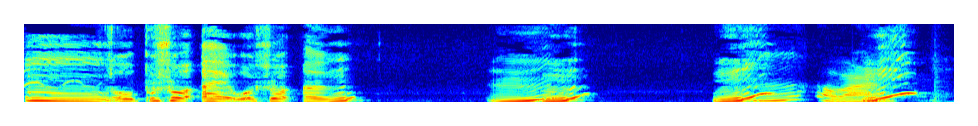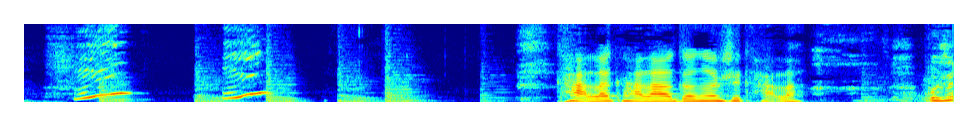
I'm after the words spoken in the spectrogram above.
嗯，我不说 A，我说嗯嗯嗯嗯，好玩。卡了卡了，刚刚是卡了，不是。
